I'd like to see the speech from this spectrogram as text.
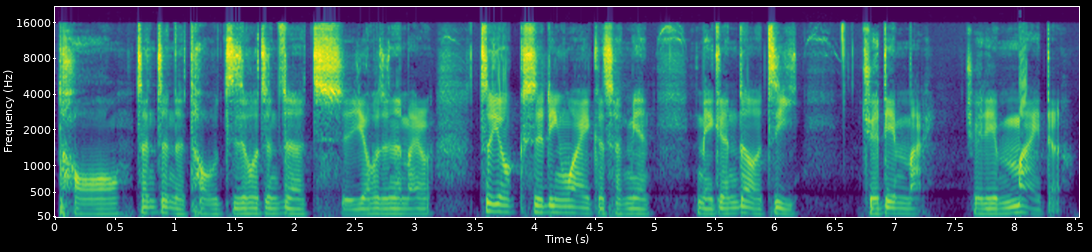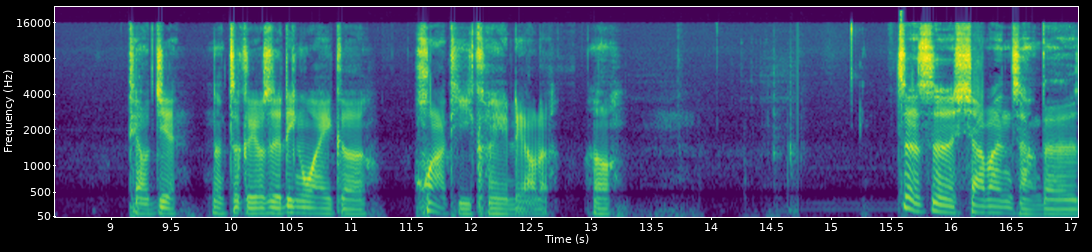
投真正的投资或真正的持有或真正买入，这又是另外一个层面。每个人都有自己决定买、决定卖的条件，那这个又是另外一个话题可以聊了。好，这是下半场的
